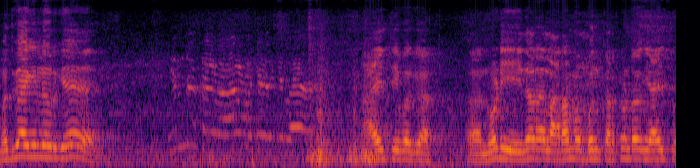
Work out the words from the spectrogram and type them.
ಮದುವೆ ಆಗಿಲ್ಲ ಅವ್ರಿಗೆ ಆಯ್ತು ಇವಾಗ ನೋಡಿ ಇದಾರಲ್ಲ ಆರಾಮಾಗಿ ಬಂದು ಕರ್ಕೊಂಡೋಗಿ ಆಯಿತು.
